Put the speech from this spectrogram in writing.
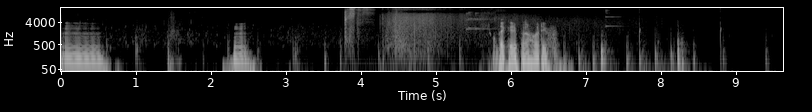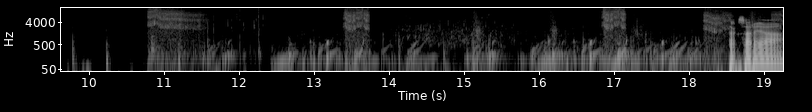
М. Хм. Де кріпер горів? Так, зараз я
